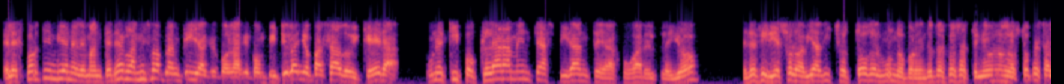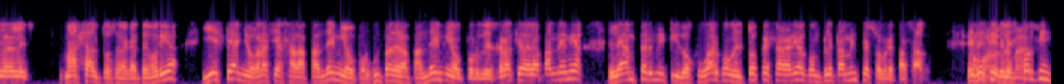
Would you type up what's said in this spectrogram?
El Sporting viene de mantener la misma plantilla que con la que compitió el año pasado y que era un equipo claramente aspirante a jugar el playoff. Es decir, y eso lo había dicho todo el mundo, porque entre otras cosas tenía uno de los topes salariales más altos de la categoría. Y este año, gracias a la pandemia, o por culpa de la pandemia, o por desgracia de la pandemia, le han permitido jugar con el tope salarial completamente sobrepasado. Es Como decir, el. Sporting,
